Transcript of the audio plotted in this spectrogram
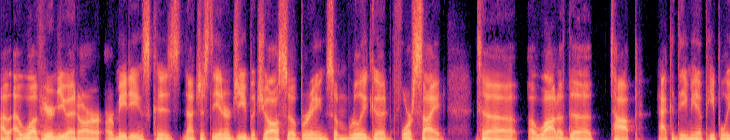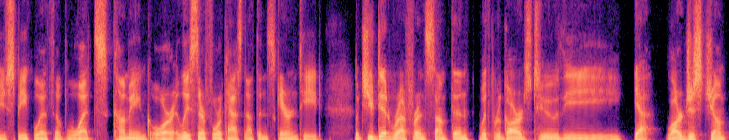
I, I love hearing you at our our meetings because not just the energy, but you also bring some really good foresight to a lot of the top academia people you speak with of what's coming, or at least their forecast, nothing's guaranteed. But you did reference something with regards to the, yeah, largest jump.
